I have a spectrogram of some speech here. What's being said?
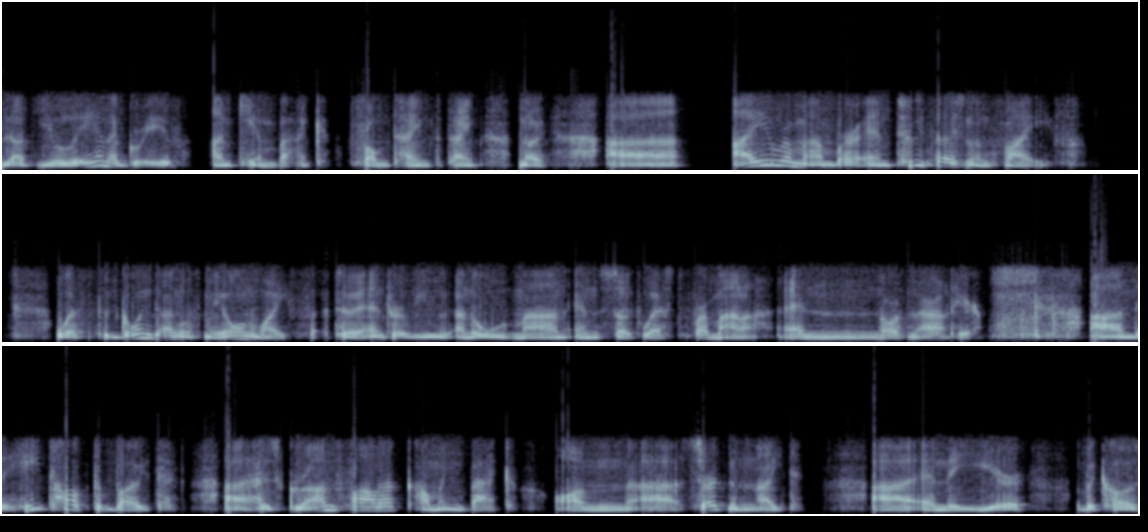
that you lay in a grave and came back from time to time? Now, uh, I remember in 2005 with going down with my own wife to interview an old man in southwest Fermanagh in Northern Ireland here. And he talked about uh, his grandfather coming back on a certain night uh, in the year because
